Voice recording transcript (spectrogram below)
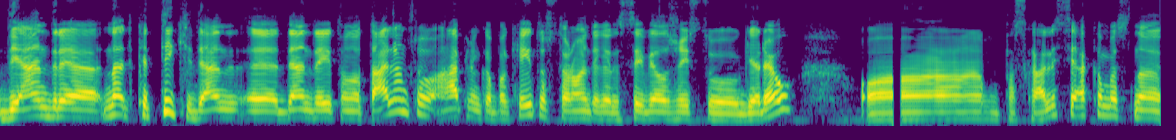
Deandre, na, kad tik Deandre, Deandre Eitono talentų, aplinką pakeitus Toronte, kad jisai vėl žaistų geriau. O Paskalis Jekamas, na,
